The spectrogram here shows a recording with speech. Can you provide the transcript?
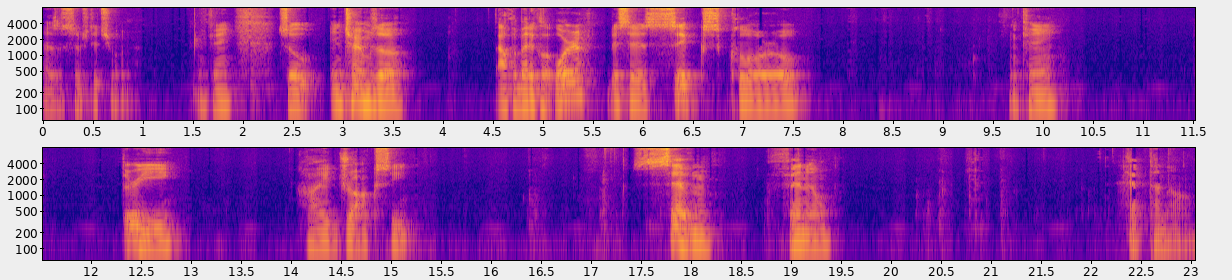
as a substituent. Okay? So in terms of alphabetical order, this is 6-chloro. Okay? 3 hydroxy 7 phenyl heptanal.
